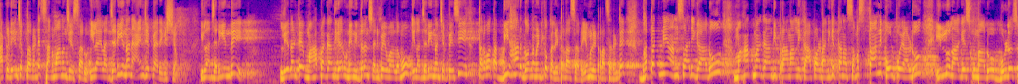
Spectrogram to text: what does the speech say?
అక్కడ ఏం చెప్తారంటే సన్మానం చేస్తారు. ఇలా ఇలా జరిగిందని ఆయన చెప్పారు ఈ విషయం. ఇలా జరిగింది. లేదంటే మహాత్మా గాంధీ గారు నేను ఇద్దరం చనిపోయే వాళ్ళము ఇలా జరిగిందని చెప్పేసి తర్వాత బీహార్ గవర్నమెంట్కి ఒక లెటర్ రాశారు. ఏం లెటర్ రాశారంటే భతక్మే అన్సారి గారు మహాత్మా గాంధీ ప్రాణాలని కాపాడడానికి తన సమస్తాన్ని కోల్పోయాడు ఇల్లు లాగేసుకున్నారు బుల్డోస్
